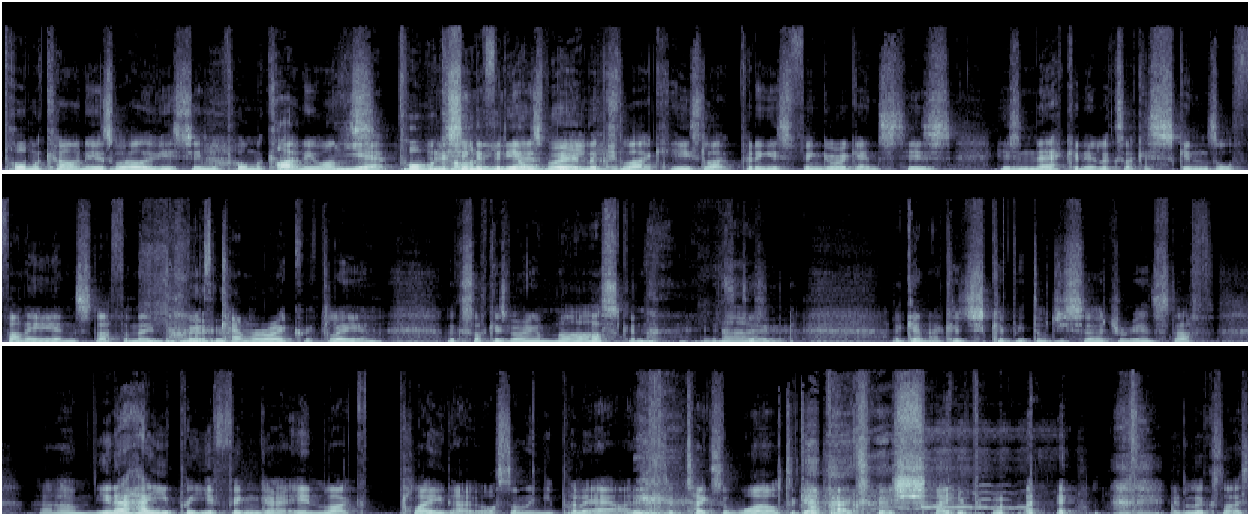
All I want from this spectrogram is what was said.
Paul McCartney as well. Have you seen the Paul McCartney Uh, ones? Yeah, Paul Have you seen the videos where it looks him. like he's like putting his finger against his his neck and it looks like his skin's all funny and stuff and they move the camera very quickly and looks like he's wearing a mask and it's no. just- again that could just could be dodgy surgery and stuff. Um, you know how you put your finger in like Play-Doh or something, you pull it out and it, it takes a while to get back to its shape. Right? It looks like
